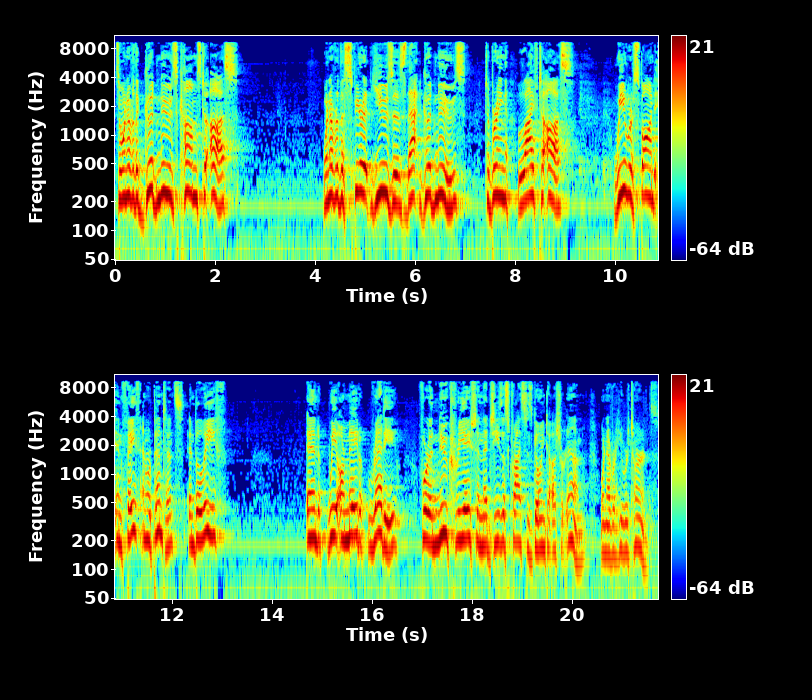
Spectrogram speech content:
So whenever the good news comes to us, whenever the Spirit uses that good news, to bring life to us, we respond in faith and repentance and belief, and we are made ready for a new creation that Jesus Christ is going to usher in whenever he returns.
